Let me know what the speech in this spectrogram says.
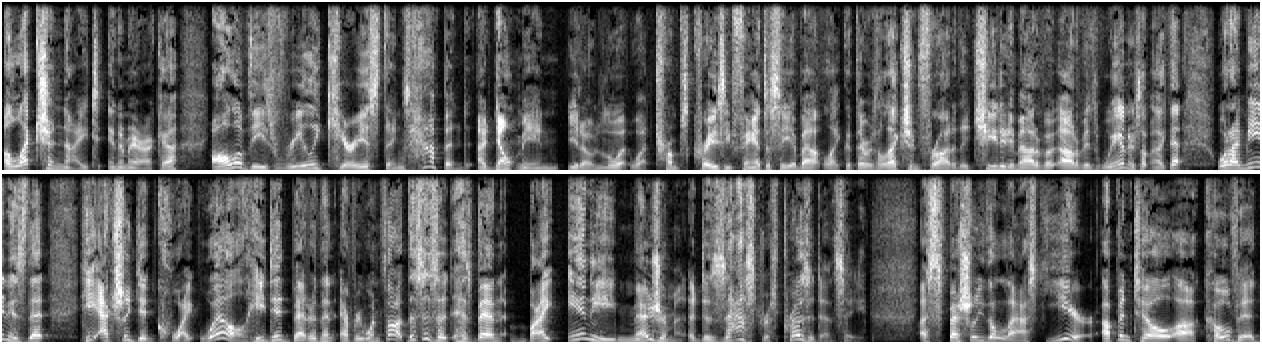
election night in America, all of these really curious things happened. I don't mean, you know, what, what Trump's crazy fantasy about like that there was election fraud and they cheated him out of out of his win or something like that. What I mean is that he actually did quite well. He did better than everyone thought. This is a, has been by any measurement a disastrous presidency especially the last year. Up until uh, COVID,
